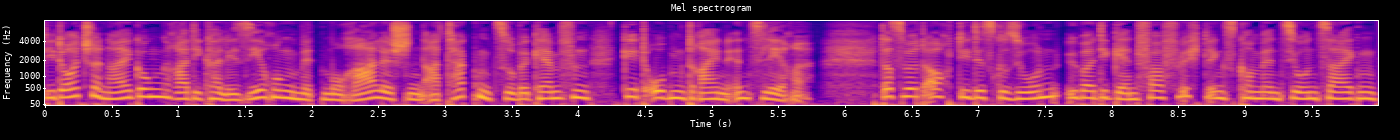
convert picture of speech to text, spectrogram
Die deutsche Neigung, Radikalisierung mit moralischen Attacken zu bekämpfen, geht obendrein ins Leere. Das wird auch die Diskussion über die Genfer Flüchtlingskonvention zeigen.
